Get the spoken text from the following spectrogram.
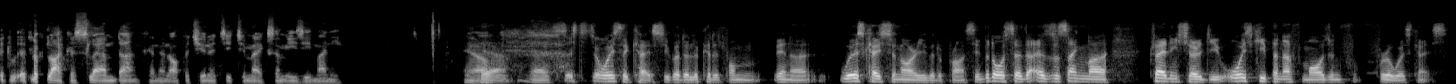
it, it looked like a slam dunk and an opportunity to make some easy money. Yeah, yeah, yeah it's, it's, always the case. You've got to look at it from you know worst case scenario. You've got to price in, but also as I was saying, my trading strategy you always keep enough margin for, for a worst case.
